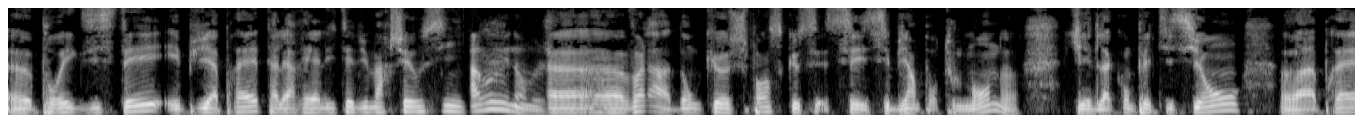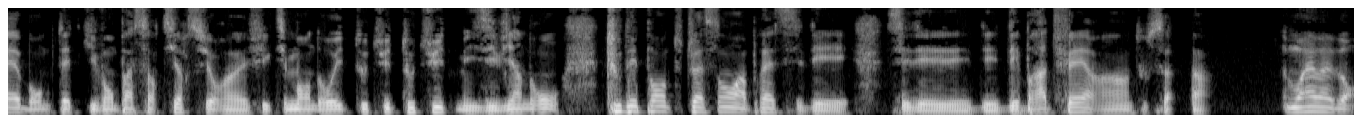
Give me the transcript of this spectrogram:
euh, pour exister, et puis après, tu as la réalité du marché aussi. Ah oui, non, mais je euh, voilà. Donc, euh, je pense que c'est bien pour tout le monde qu'il y ait de la compétition. Euh, après, bon, peut-être qu'ils vont pas sortir sur effectivement Android tout de suite, tout de suite, mais ils y viendront. Tout dépend. De toute façon, après, c'est des, c'est des, des, des, bras de fer, hein, tout ça. Ouais, ouais, bon.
